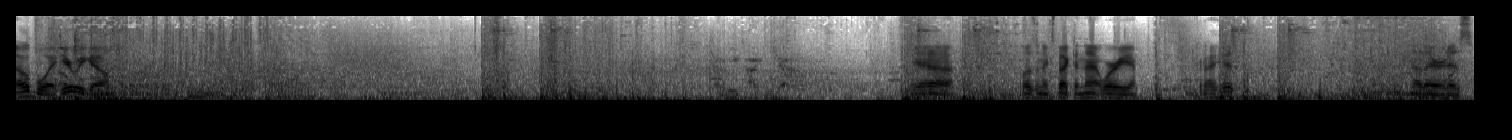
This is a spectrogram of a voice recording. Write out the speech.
Oh boy, here we go. Enemy Titan down. Yeah, wasn't expecting that, were you? Could I hit? No, there it is.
